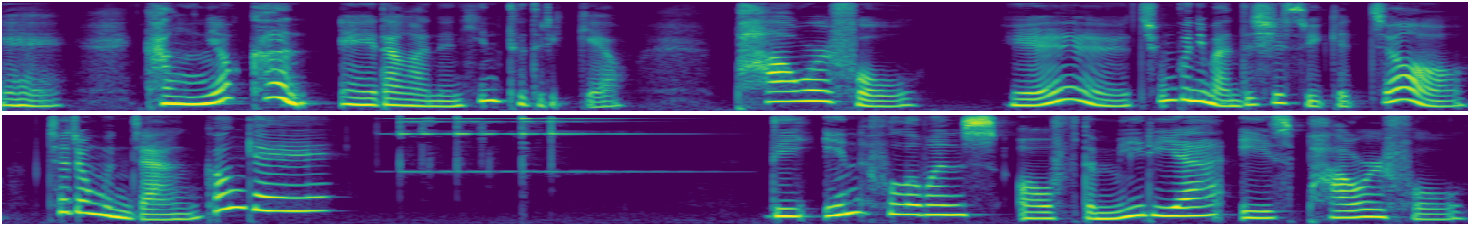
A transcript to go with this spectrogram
예, 강력한에 해당하는 힌트 드릴게요. powerful. 예, 충분히 만드실 수 있겠죠? 최종 문장 공개! The influence of the media is powerful.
